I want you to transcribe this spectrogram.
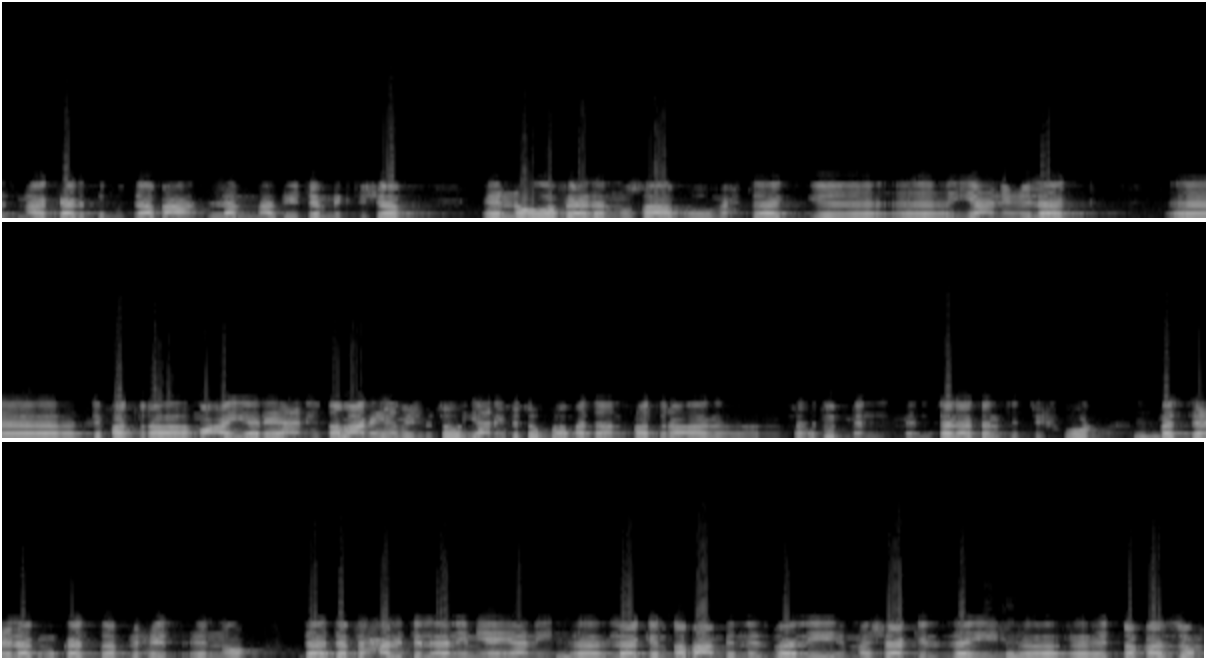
اسمها كارت متابعة. لما بيتم اكتشاف إن هو فعلا مصاب ومحتاج آه، آه، يعني علاج آه، لفترة معينة يعني. طبعا هي مش بتو يعني بتبقى مثلا فترة في حدود من من ثلاثة لست شهور. بس علاج مكثف بحيث إنه ده ده في حالة الأنيميا يعني. لكن طبعا بالنسبة لمشاكل زي التقزم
